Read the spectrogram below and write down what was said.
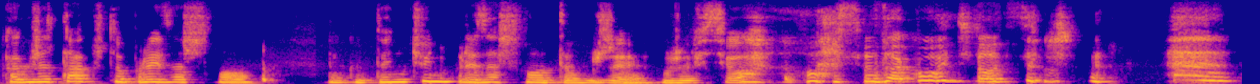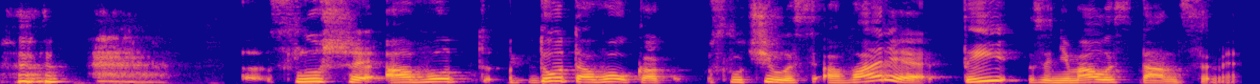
как же так, что произошло? Я говорю, да ничего не произошло-то уже, уже все, все закончилось уже. Слушай, а вот до того, как случилась авария, ты занималась танцами.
